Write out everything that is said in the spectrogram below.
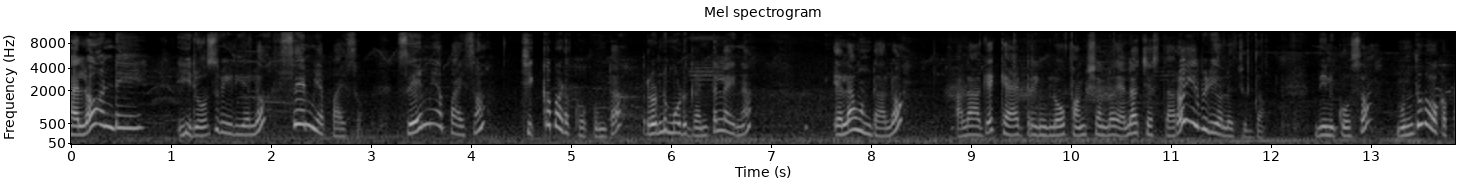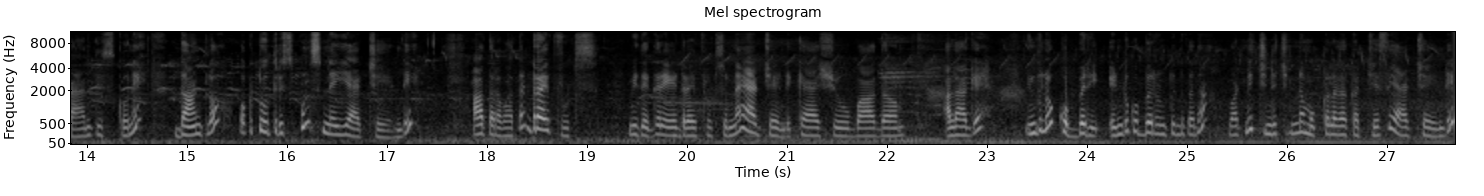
హలో అండి. ఈరోజు వీడియోలో సేమియా పాయసం. సేమియా పాయసం చిక్కబడుకోకుండా రెండు మూడు గంటలైనా ఎలా ఉండాలో అలాగే క్యాటరింగ్లో ఫంక్షన్లో ఎలా చేస్తారో ఈ వీడియోలో చూద్దాం. దీనికోసం ముందుగా ఒక ప్యాన్ తీసుకొని దాంట్లో ఒక టూ త్రీ స్పూన్స్ నెయ్యి యాడ్ చేయండి. ఆ తర్వాత డ్రై ఫ్రూట్స్. మీ దగ్గర ఏ డ్రై ఫ్రూట్స్ ఉన్నా యాడ్ చేయండి. క్యాషు బాదం అలాగే ఇందులో కొబ్బరి. ఎండు కొబ్బరి ఉంటుంది కదా వాటిని చిన్న చిన్న ముక్కలుగా కట్ చేసి యాడ్ చేయండి.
